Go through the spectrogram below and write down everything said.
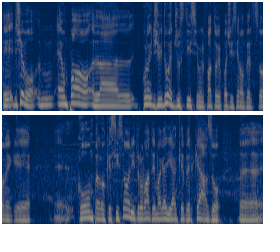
E dicevo, mh, è un po' la- quello che dicevi tu è giustissimo, il fatto che poi ci siano persone che eh, comprano, che si sono ritrovate magari anche per caso eh,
